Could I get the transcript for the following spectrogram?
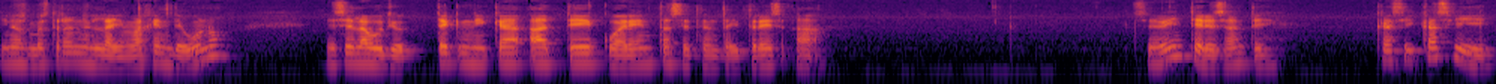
y nos muestran en la imagen de uno es el Audio Técnica AT4073A. Se ve interesante. Casi, casi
